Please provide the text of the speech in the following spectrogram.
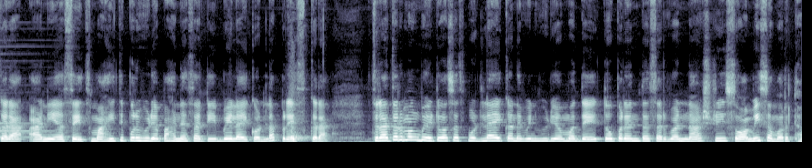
करा आणि असेच माहितीपूर्ण व्हिडिओ पाहण्यासाठी बेल आयकॉनला प्रेस करा. चला तर मग भेटू असंच पुढल्या एका नवीन व्हिडिओमध्ये. तोपर्यंत सर्वांना श्री स्वामी समर्थ.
